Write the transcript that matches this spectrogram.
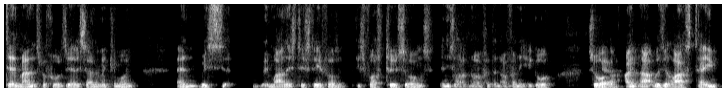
ten minutes before Gerry Cinnamon came on, and we we managed to stay for his first two songs, and he's like, "No, I've had enough. I need to go." So yeah. I think that was the last time,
